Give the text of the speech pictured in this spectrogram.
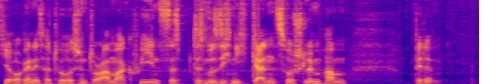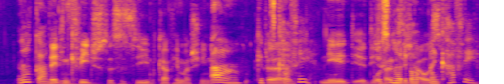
die organisatorischen Drama Queens. Das, das muss ich nicht ganz so schlimm haben. Bitte? Noch gar nicht. Quietsch, das ist die Kaffeemaschine. Ah, gibt es äh, Kaffee? Nee, die, die Wo ist denn heute überhaupt aus. mein Kaffee?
